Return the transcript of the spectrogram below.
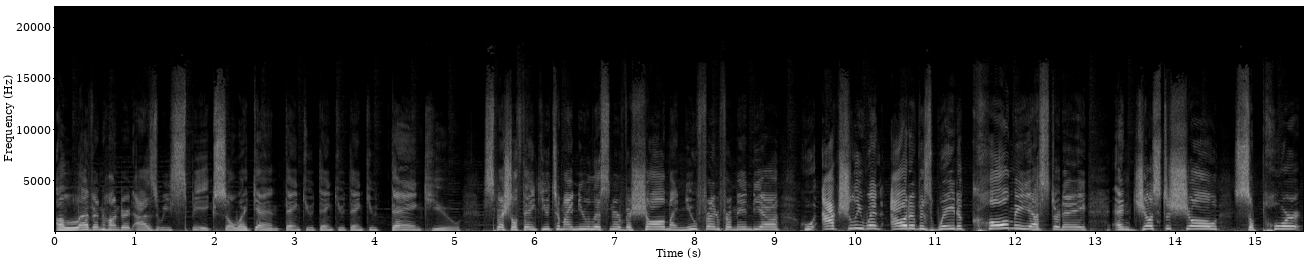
1100 as we speak. So, again, thank you, thank you, thank you, thank you. Special thank you to my new listener, Vishal, my new friend from India, who actually went out of his way to call me yesterday and just to show support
